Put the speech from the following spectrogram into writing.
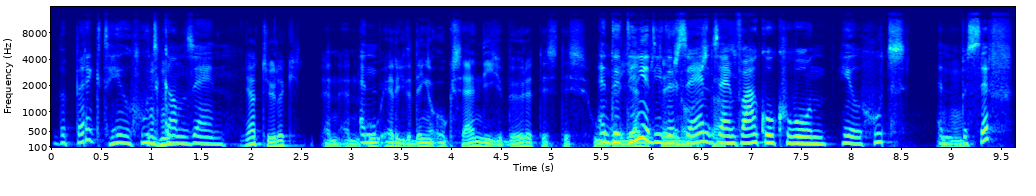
beperkt heel goed Mhm. kan zijn. ja, tuurlijk. En, en, En- hoe erg de dingen ook zijn die gebeuren, het is, het is hoe en de er dingen die er tegenover zijn, staat. zijn vaak ook gewoon heel goed. En Mhm. besef,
